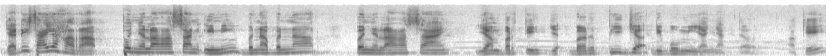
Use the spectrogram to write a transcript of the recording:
Jadi saya harap penyelarasan ini benar-benar penyelarasan yang berpijak di bumi yang nyata. Okey.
